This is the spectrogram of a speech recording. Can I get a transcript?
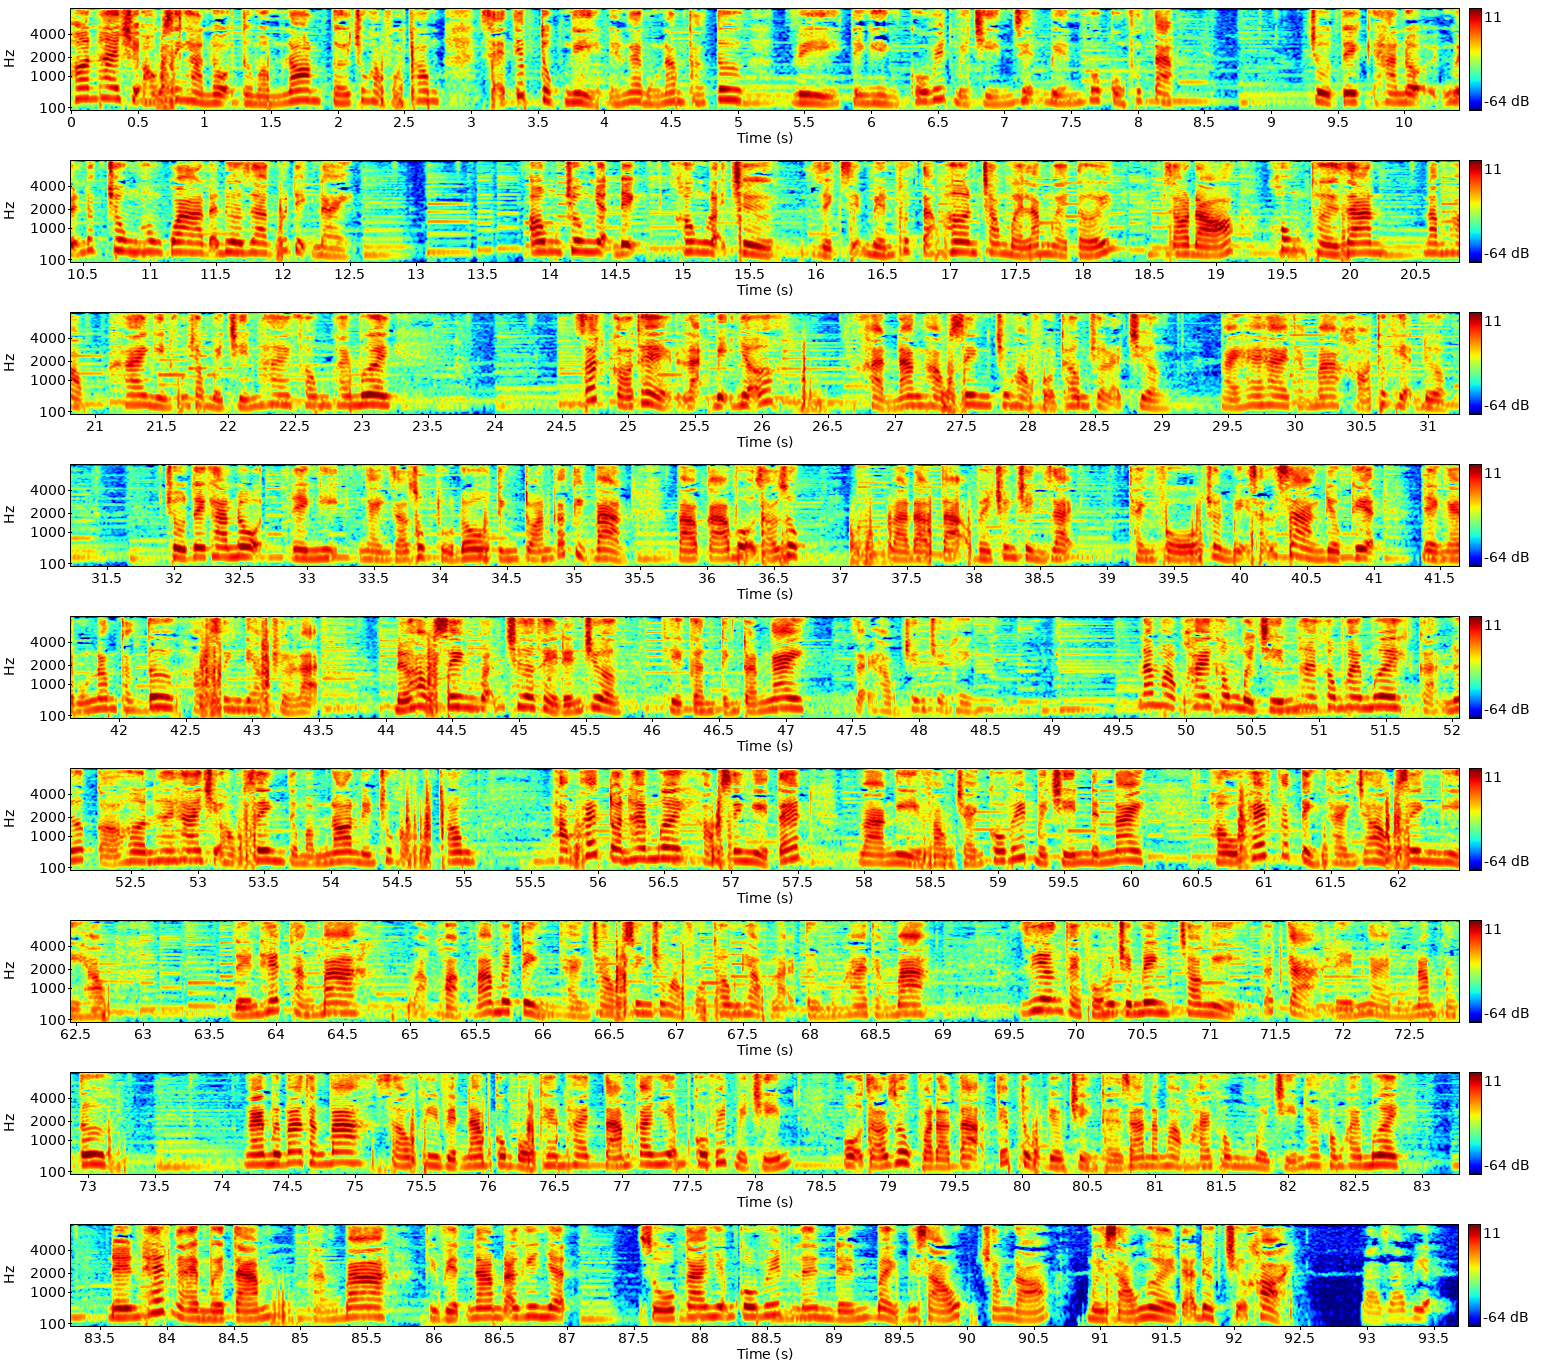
hơn 2 triệu học sinh Hà Nội từ mầm non tới trung học phổ thông sẽ tiếp tục nghỉ đến ngày 5 tháng 4 vì tình hình Covid-19 diễn biến vô cùng phức tạp. Chủ tịch Hà Nội Nguyễn Đức Trung hôm qua đã đưa ra quyết định này. Ông Trung nhận định không loại trừ dịch diễn biến phức tạp hơn trong 15 ngày tới. Do đó, khung thời gian năm học 2019-2020 rất có thể lại bị nhỡ. Khả năng học sinh trung học phổ thông trở lại trường ngày 22 tháng 3 khó thực hiện được. Chủ tịch Hà Nội đề nghị ngành giáo dục thủ đô tính toán các kịch bản, báo cáo Bộ Giáo dục và Đào tạo về chương trình dạy. Thành phố chuẩn bị sẵn sàng điều kiện để ngày 5 tháng 4 học sinh đi học trở lại. Nếu học sinh vẫn chưa thể đến trường thì cần tính toán ngay dạy học trên truyền hình. Năm học 2019-2020, cả nước có hơn 22 triệu học sinh từ mầm non đến trung học phổ thông. Học hết tuần 20, học sinh nghỉ Tết và nghỉ phòng tránh Covid-19 đến nay, hầu hết các tỉnh thành cho học sinh nghỉ học đến hết tháng 3 và khoảng 30 tỉnh thành cho học sinh trung học phổ thông đi học lại từ mùng 2 tháng 3. Riêng thành phố Hồ Chí Minh cho nghỉ tất cả đến ngày mùng 5 tháng 4. Ngày 13 tháng 3, sau khi Việt Nam công bố thêm 28 ca nhiễm COVID-19, Bộ Giáo dục và Đào tạo tiếp tục điều chỉnh thời gian năm học 2019-2020. Đến hết ngày 18 tháng 3 thì Việt Nam đã ghi nhận số ca nhiễm COVID lên đến 76, trong đó 16 người đã được chữa khỏi và ra viện.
